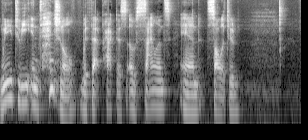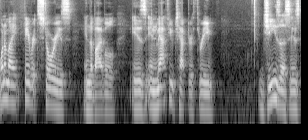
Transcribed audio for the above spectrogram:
we need to be intentional with that practice of silence and solitude. One of my favorite stories in the Bible is in Matthew chapter 3 Jesus is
